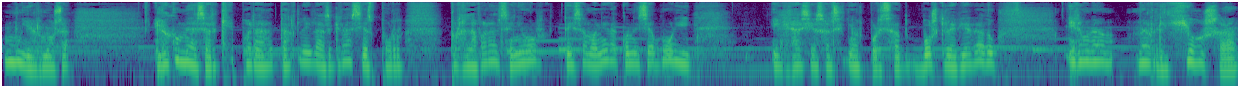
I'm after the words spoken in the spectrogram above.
muy hermosa. Y luego me acerqué para darle las gracias por, por alabar al Señor de esa manera, con ese amor y, gracias al Señor por esa voz que le había dado. Era una, una religiosa,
